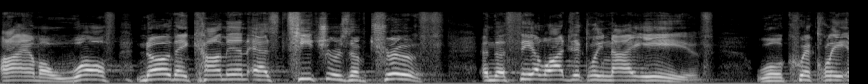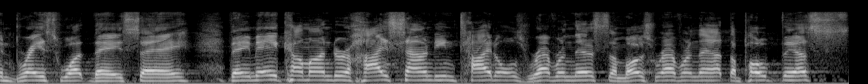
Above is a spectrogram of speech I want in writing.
I am a wolf. No, they come in as teachers of truth. And the theologically naive will quickly embrace what they say. They may come under high sounding titles, Reverend this, the most Reverend that, the Pope this.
